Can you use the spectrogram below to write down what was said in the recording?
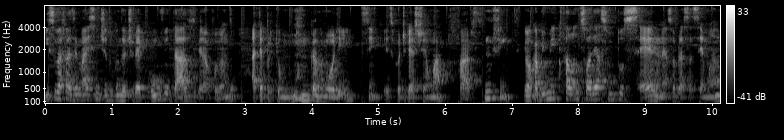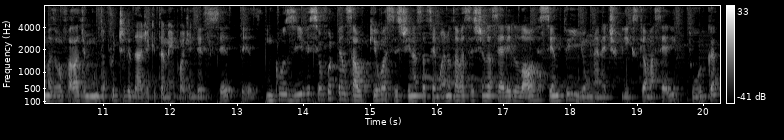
Isso vai fazer mais sentido quando eu tiver convidados gravando, até porque eu nunca namorei. Sim, esse podcast é uma farsa. Enfim, eu acabei meio que falando só de assunto sério, né, sobre essa semana, mas eu vou falar de muita futilidade aqui também, podem ter certeza. Inclusive, se eu for pensar o que eu assisti nessa semana, eu tava assistindo a série Love 101 na Netflix, que é uma série turca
